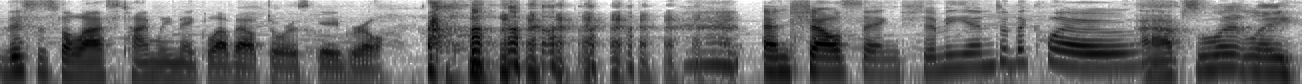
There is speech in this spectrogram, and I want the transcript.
this is the last time we make love outdoors, Gabriel." and Shell sang "Shimmy into the clothes." Absolutely.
